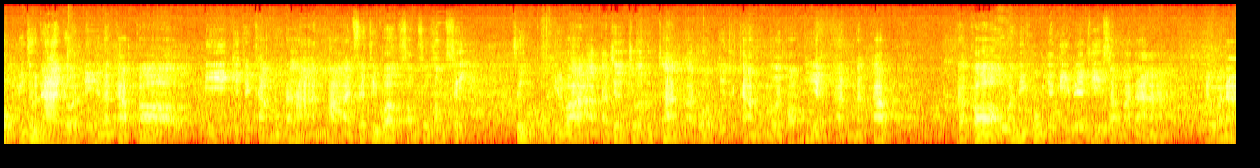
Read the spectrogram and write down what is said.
16 มิถุนายนนี้นะครับ ก็มีกิจกรรมมุกดาหารพายเฟสติวัล 2024 ซึ่งผมคิดว่าก็เชิญชวนทุกท่านมาร่วมกิจกรรมโดยพร้อมเพรียงกันนะครับ แล้วก็วันนี้คงจะมีเวทีสัมมนาเสวนา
